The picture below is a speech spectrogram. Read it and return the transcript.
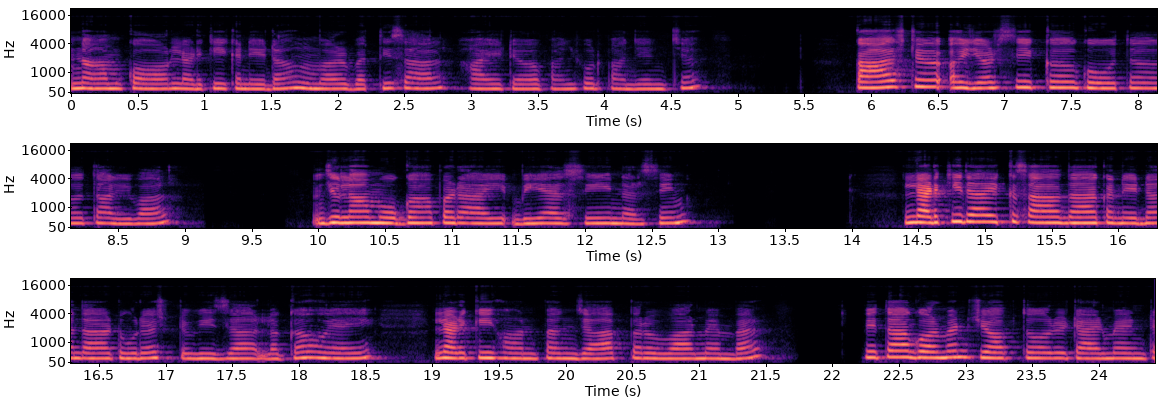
ਨਾਮ ਕੌਰ, ਲੜਕੀ ਕੈਨੇਡਾ, ਉਮਰ 32 ਸਾਲ ਹਾਈਟ 5 ਫੁੱਟ 5 ਇੰਚ। ਕਾਸਟ ਅਯਰ ਸਿੱਖ ਗੋਤ ਧਾਲੀਵਾਲ। ਜ਼ਿਲ੍ਹਾ ਮੋਗਾ, ਪੜ੍ਹਾਈ ਬੀਐਸਸੀ ਨਰਸਿੰਗ ਲੜਕੀ ਦਾ 1 ਸਾਲ ਦਾ ਕੈਨੇਡਾ ਦਾ ਟੂਰਿਸਟ ਵੀਜ਼ਾ ਲੱਗਾ ਹੋਇਆ ਏ। ਲੜਕੀ ਹੁਣ ਪੰਜਾਬ ਪਰਿਵਾਰ ਮੈਂਬਰ। ਪਿਤਾ ਗਵਰਨਮੈਂਟ ਜੌਬ ਤੋਂ ਰਿਟਾਇਰਮੈਂਟ,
